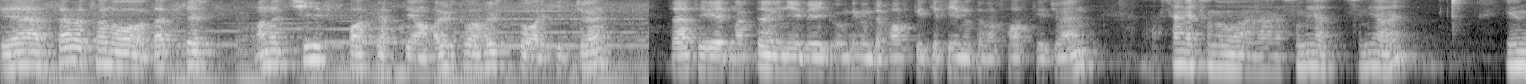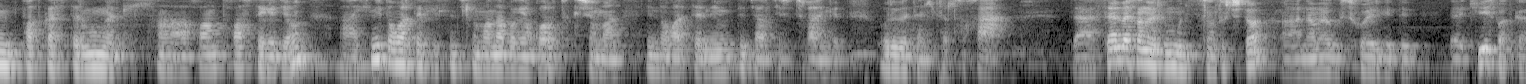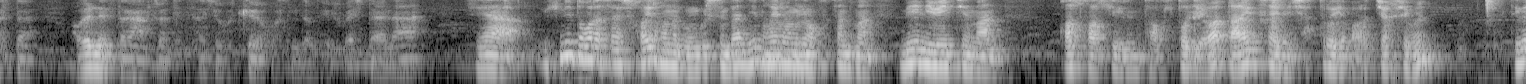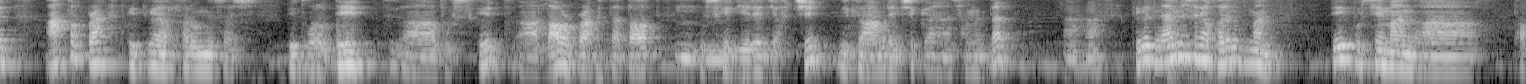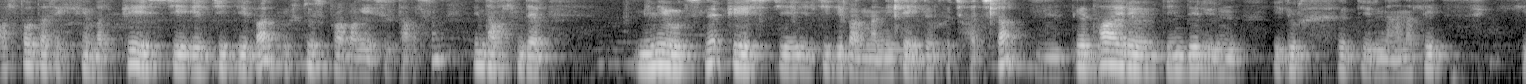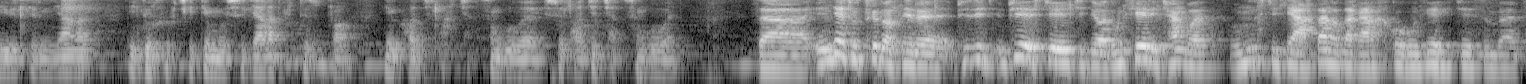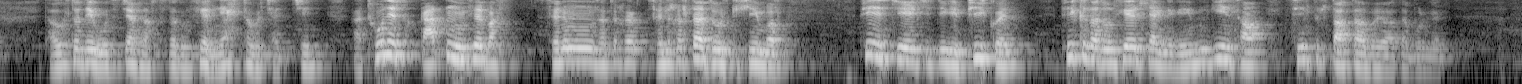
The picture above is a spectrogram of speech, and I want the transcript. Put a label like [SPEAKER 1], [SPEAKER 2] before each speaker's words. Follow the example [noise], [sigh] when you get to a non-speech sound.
[SPEAKER 1] За сайн байна уу? За тэгэхээр манай Cheese podcast-ийн 2 дугаар 2 дахь дугаарыг хэлж байна. За тэгээд Марта миний би өмнөх өндөр хост гэжээс энэ удаа бас хост гэж байна.
[SPEAKER 2] Сайн байцгаана уу? Сумья Сумья байна. Энэ подкаст дээр мөн адилхан хонд хост хийгээд явна. А эхний дугаар дээр хэлсэнчлэн манай багийн 3 дахь гишүүн маань энэ дугаар дээр нэмэгдэж орж ирж байгаа ингээд өөрийгөө танилцуулах хаа.
[SPEAKER 3] За сайн байцгаана уу хүмүүс сонсогчдоо. А намайг өсөх хоёр гэдэг Cheese podcast-а хоёр найзтайгаа хамтраад цаашаа хөтлөө явуулсан даа хэрэг баяртай байна.
[SPEAKER 2] За эхний дугаараас хойш 2 хоног өнгөрсөн байна. Энэ 2 хоногийн хугацаанд маань main event-ийн маань гол гол ерөн тоглолтууд яваад дараагийнхаа ерөн шат руу орж явах шиг байна. Тэгээд upper bracket гэдгээ болохоор өмнөөс хойш бид гурав дээд бүсгээд lower bracket доод бүсгээд яриад явчих. Илүү амар юм шиг санагдаад. Аа. Тэгээд 8 сарын 20-нд маань дээд бүсийн маань тоглолтуудаас эхлэх юм бол PSG LGD баг Virtus Pro багийн эсрэг тоглосон. Энэ тоглолтын дээр миний үзснээр PSG LGD баг маань нэлээд илүүрхэж хожлоо. Тэгээд та хоёрын хувьд энэ дээр ер нь илүүрхэхэд ер нь анализ хийвэл ер нь яагаад илүүрхөвч гэдэг юм эсвэл ягаад Virtus Pro нэг хожил авч чадсангүй вэ? Эсвэл хожиж чадсангүй вэ?
[SPEAKER 3] За эндээс үзэхэд бол нэр PSG LGD бол үнэхээр чанга бай. Өмнөх жилийн алдаануудаа гаргахгүй үнэхээр хичээсэн байна. Тоглолтуудыг үзэж явах явцдад үнэхээр нягт тоглож чадчихээн. А түүнээс гадна үнэхээр бас сонирн сонирхолтой зүйл гэх юм бол PSG LGD-ийн пик байна. Пик нь бол үнэхээр л яг нэг эмгийн simple data буюу одоо бүр ингээд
